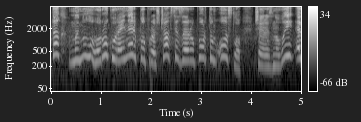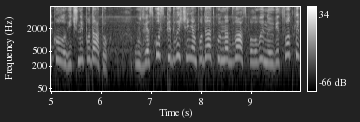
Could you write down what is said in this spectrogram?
Так, минулого року Ryanair попрощався з аеропортом Осло через новий екологічний податок. У зв'язку з підвищенням податку на 2,5%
